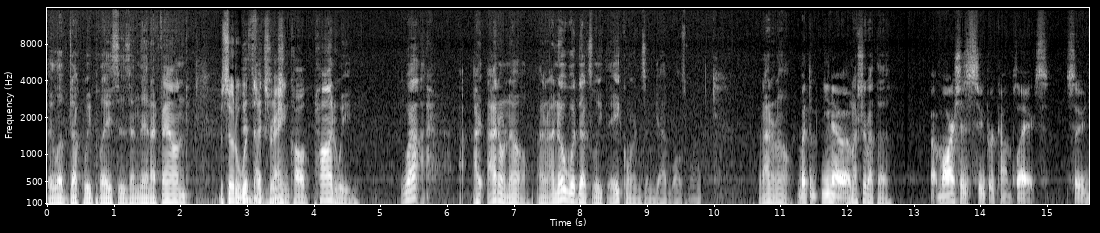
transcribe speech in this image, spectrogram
They love duckweed places. And then I found But so do wood this ducks, vegetation right? called pondweed. Well, I, I don't know. I, don't- I know wood ducks will eat the acorns and gadwalls won't. But I don't know. But the, you know, I'm not sure about the. Uh, marsh is super complex. So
